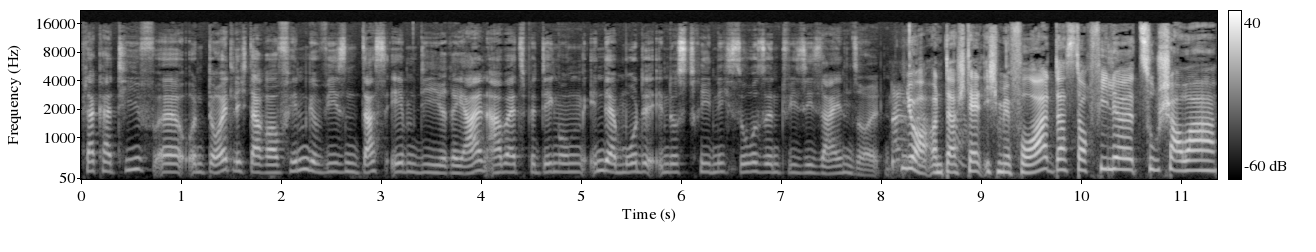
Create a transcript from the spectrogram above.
plakativ äh, und deutlich darauf hingewiesen, dass eben die realen Arbeitsbedingungen in der Modeindustrie nicht so sind, wie sie sein sollten. Ja, und da stelle ich mir vor, dass doch viele Zuschauer,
